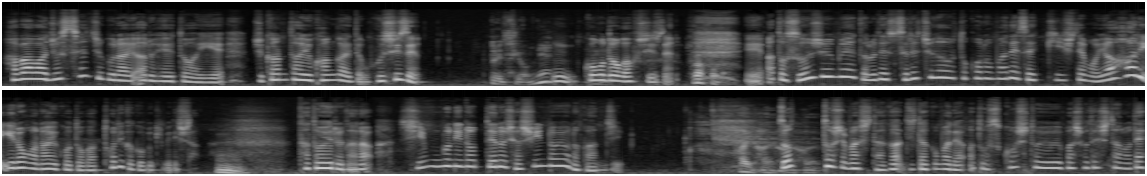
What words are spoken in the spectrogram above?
幅は10センチぐらいある塀とはいえ、時間帯を考えても不自然。ですよねう。ん、行動が不自然。そそ。えーあと数十メートルですれ違うところまで接近しても、やはり色がないことがとにかく不気味でした。うん。例えるなら、新聞に載ってる写真のような感じ。はいはいゾはい、はいッ。としましたが、自宅まであと少しという場所でしたので、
